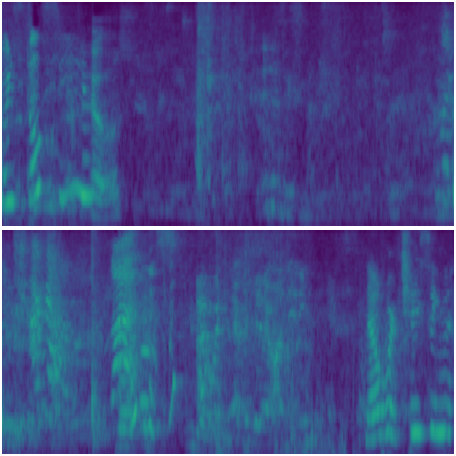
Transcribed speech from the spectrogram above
We still see you. But it's, you know, Never did it on anything. Now we're chasing.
